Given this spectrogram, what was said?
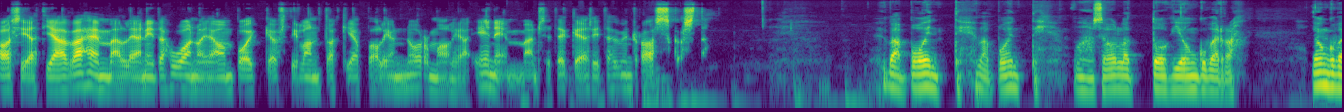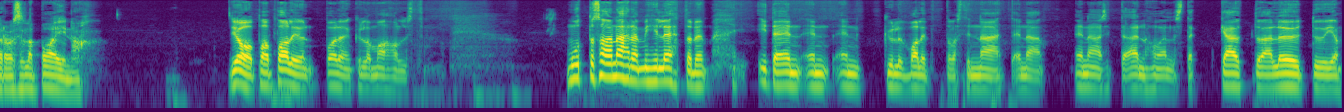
asiat jää vähemmälle ja niitä huonoja on poikkeustilan takia paljon normaalia enemmän. Se tekee siitä hyvin raskasta. Hyvä pointti, hyvä pointti. Voihan se olla tuokin jonkun verran, jonkun verran sillä painaa. Joo, pa- paljon, paljon kyllä mahdollista. Mutta saa nähdä, mihin Lehtonen, itse en, en, en kyllä valitettavasti näe, että enää, enää sitten NHL sitä käyttöä löytyy ja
